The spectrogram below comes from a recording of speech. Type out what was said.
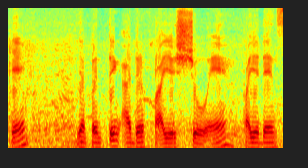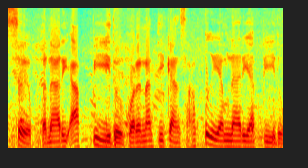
Okey. Yang penting ada fire show eh. Fire dancer, penari api tu. Korang nantikan siapa yang menari api tu.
